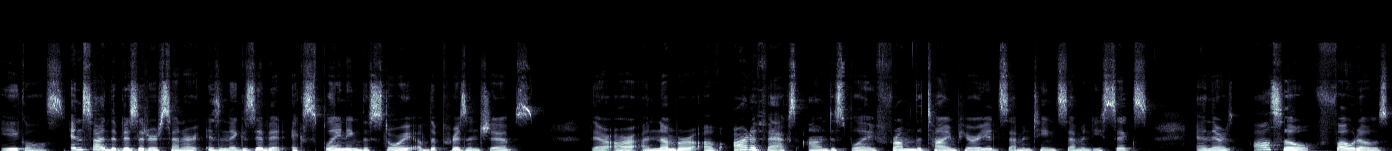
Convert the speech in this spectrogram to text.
eagles. Inside the visitor center is an exhibit explaining the story of the prison ships. There are a number of artifacts on display from the time period 1776, and there's also photos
